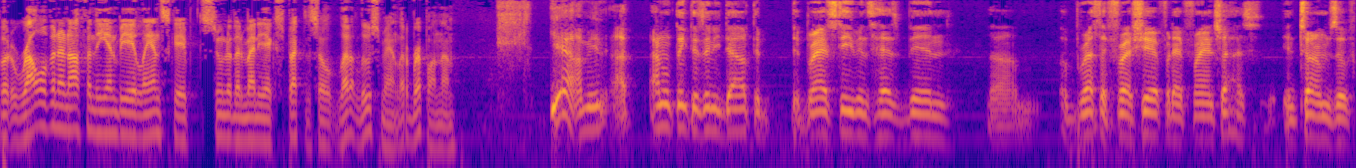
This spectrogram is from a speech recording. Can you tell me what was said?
but relevant enough in the NBA landscape sooner than many expected. So let it loose, man. Let it rip on them. Yeah, I mean, I, I don't think there's any doubt that, that Brad Stevens has been um, a breath of fresh air for that franchise in terms of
